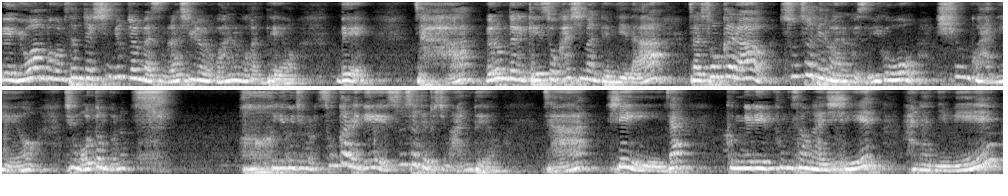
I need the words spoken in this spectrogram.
요한복음 3장 16절 말씀을 하시려고 하는 것 같아요. 네. 자, 여러분들이 계속 하시면 됩니다. 자, 손가락 순서대로 하라고 했어요. 이거 쉬운 거 아니에요. 지금 어떤 분은 아, 이거 지금 손가락이 순서대로 지금 안 돼요. 자, 시작. 긍휼이 풍성하신 하나님이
